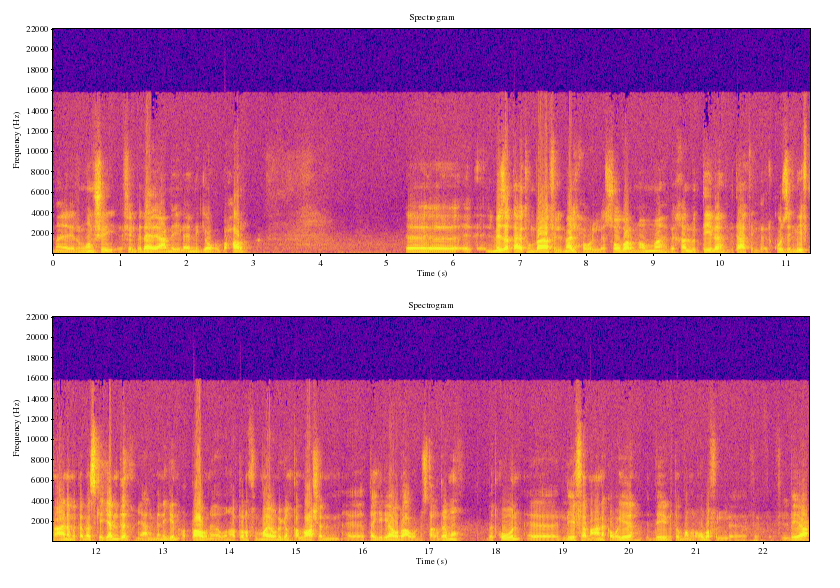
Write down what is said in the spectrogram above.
ما يرمهمش في البداية يعني لأن الجو بيبقى حر. آه، الميزة بتاعتهم بقى في الملح والصوبر إن هم بيخلوا التيلة بتاعت ال- الكوز الليف معانا متماسكة جامدة. يعني لما نيجي نقطعه ون- ونعطونه في المية ونيجي نطلعه عشان آه، التاجر ياخده أو نستخدمه. بتكون آه، الليفه معانا قوية دي بتبقى مرغوبه في في البيع.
